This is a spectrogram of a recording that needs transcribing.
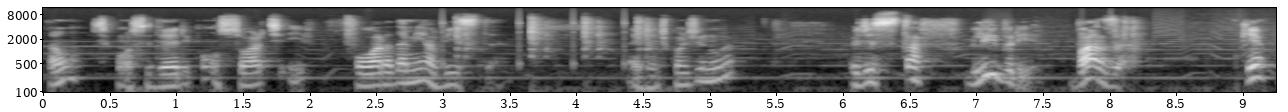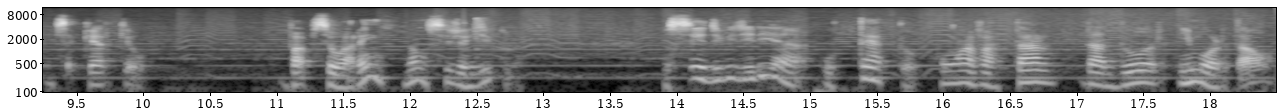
Então, se considere com sorte e fora da minha vista. Aí a gente continua. Eu disse, está livre, vaza. O que? Você quer que eu vá para o seu harém? Não seja ridículo. Você dividiria o teto com o avatar da dor imortal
